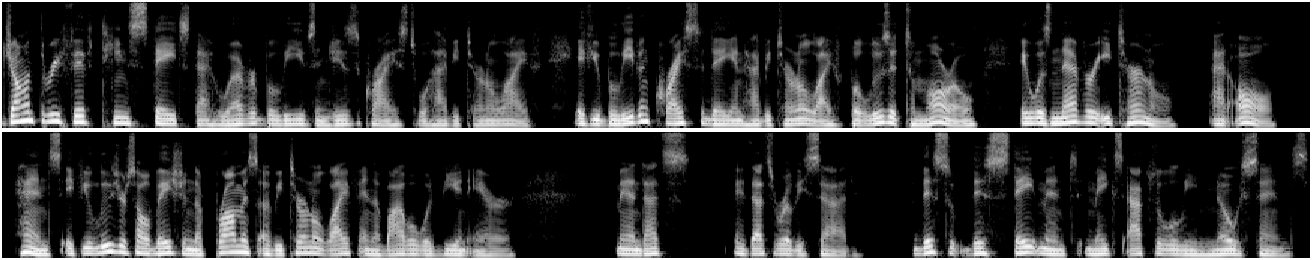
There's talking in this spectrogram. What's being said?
John 3:15 states that whoever believes in Jesus Christ will have eternal life. If you believe in Christ today and have eternal life but lose it tomorrow, it was never eternal at all. Hence, if you lose your salvation, the promise of eternal life in the Bible would be an error. Man, that's eh, that's really sad this this statement makes absolutely no sense.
